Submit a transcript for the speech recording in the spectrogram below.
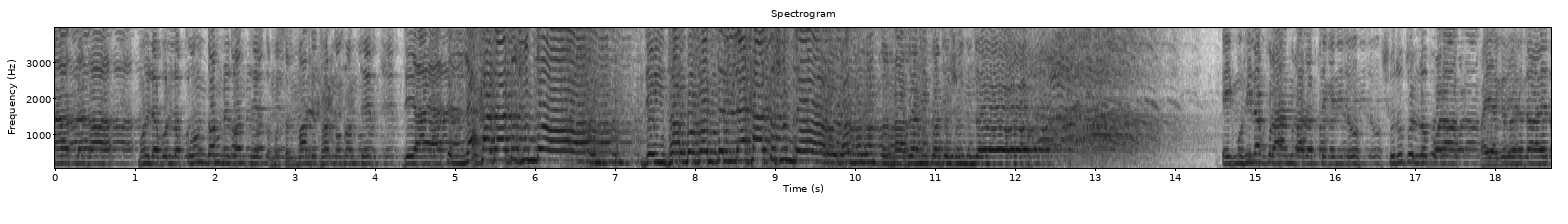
আয়াত লেখা। মহিলা বলল, কোন ধর্মের গ্রন্থের মুসলমানদের ধর্মগ্রন্থের যে আয়াতের লেখাটা এত সুন্দর? যেই ধর্মগ্রন্থের লেখা এত সুন্দর, ওই ধর্মগ্রন্থ না জানি কত সুন্দর? এই মহিলা কোরআন বাজার থেকে নিল, শুরু করল পড়া, পাইয়া গেল হেদায়েত।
